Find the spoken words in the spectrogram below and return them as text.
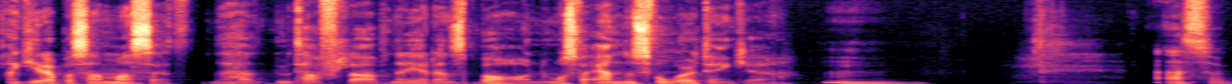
agera på samma sätt? Det här med tough love när det gäller ens barn. Det måste vara ännu svårare, tänker jag. Mm. Alltså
